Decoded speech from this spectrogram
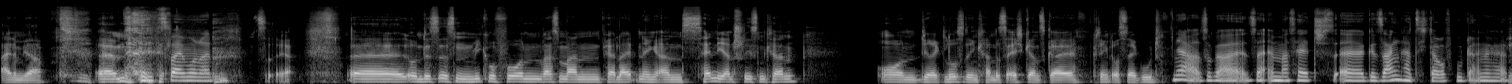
einem Jahr. Ähm, In zwei Monaten. so, ja. äh, und es ist ein Mikrofon, was man per Lightning ans Handy anschließen kann und direkt loslegen kann. Das ist echt ganz geil. Klingt auch sehr gut. Ja, sogar Marcels äh, Gesang hat sich darauf gut angehört.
